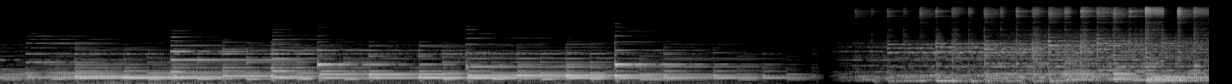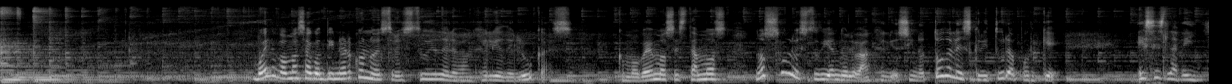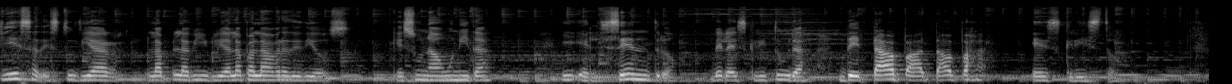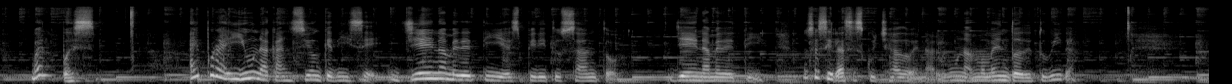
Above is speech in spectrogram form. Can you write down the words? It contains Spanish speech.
Bueno, vamos a continuar con nuestro estudio del Evangelio de Lucas. Como vemos, estamos no solo estudiando el Evangelio, sino toda la escritura, porque esa es la belleza de estudiar la, Biblia, la palabra de Dios, que es una unidad y el centro de la escritura, de tapa a tapa, es Cristo. Bueno, pues hay por ahí una canción que dice, lléname de ti, Espíritu Santo, lléname de ti. No sé si la has escuchado en algún momento de tu vida.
